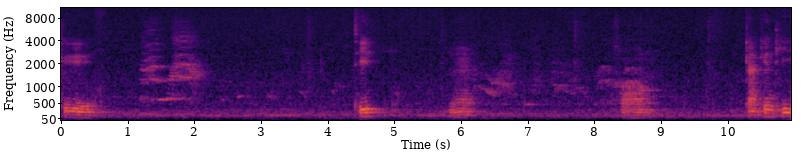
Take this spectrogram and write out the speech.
คือ ทิศนะของ การเคลื่อนที่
